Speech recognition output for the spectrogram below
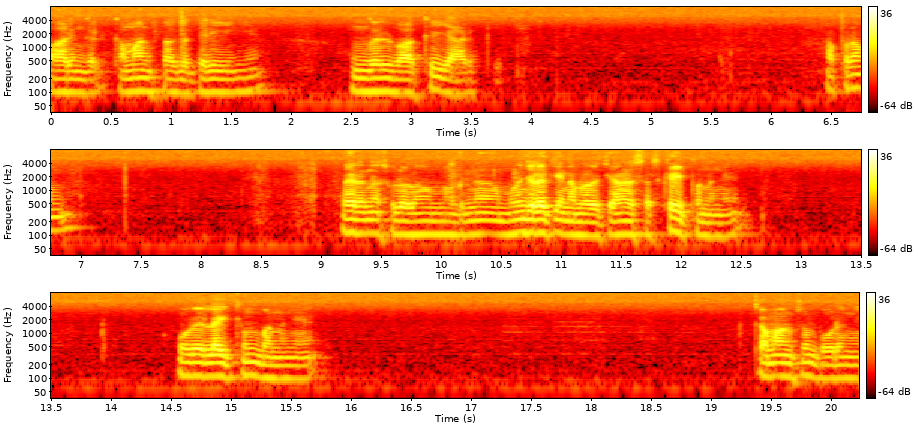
பாருங்கள் கமெண்ட்ஸ் பாக்ஸில் தெரிவிங்க உங்கள் வாக்கு யாருக்கு? அப்புறம் வேறு என்ன சொல்லலாம் அப்படின்னா முடிஞ்ச அளவுக்கு நம்மளோட சேனலை சப்ஸ்கிரைப் பண்ணுங்கள் ஒரு லைக்கும் பண்ணுங்கள் கமெண்ட்ஸும் போடுங்க.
